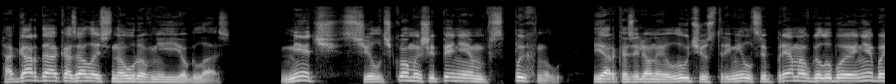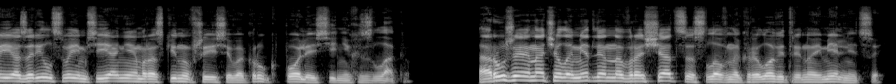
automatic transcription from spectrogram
а гарда оказалась на уровне ее глаз. Меч с щелчком и шипением вспыхнул. Ярко-зеленый луч устремился прямо в голубое небо и озарил своим сиянием раскинувшееся вокруг поле синих злаков. Оружие начало медленно вращаться, словно крыло ветряной мельницы.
